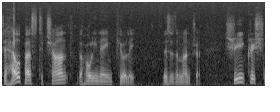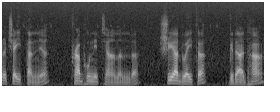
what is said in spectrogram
to help us to chant the holy name purely. This is the mantra. Sri Krishna Chaitanya, Prabhu Nityananda, Sri Advaita, Gadadhar,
